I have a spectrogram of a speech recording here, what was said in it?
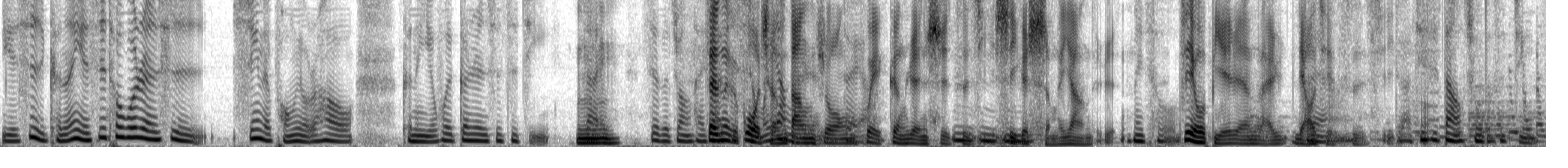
也是可能也是透过认识新的朋友，然后可能也会更认识自己，在嗯。这个状态下在那个过程当中，会更认识自己是一个嗯什么样的人，没错，借由别人来了解自己。对啊，其实到处都是镜子。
